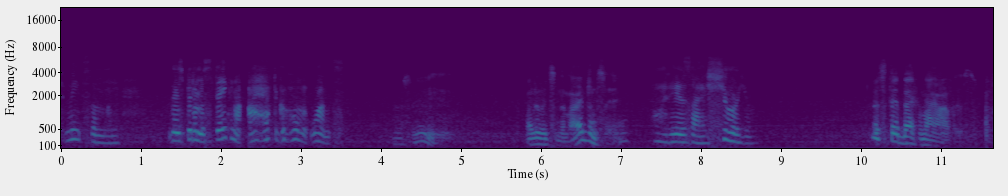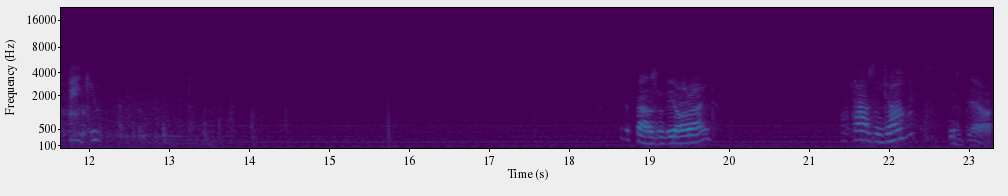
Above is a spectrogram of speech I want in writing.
to meet someone. There's been a mistake, and I, have to go home at once. I see. Well, if it's an emergency, Oh, it is, I assure you. let's stay back in my office. Thank you. A thousand be all right? A thousand dollars? Miss Dell,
